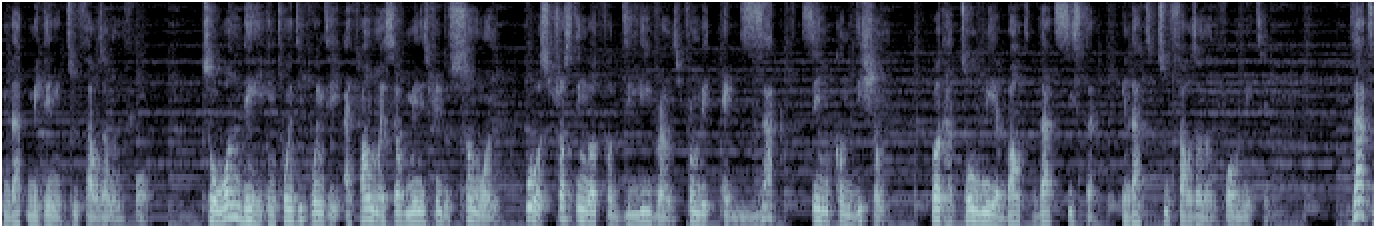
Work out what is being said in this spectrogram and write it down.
in that meeting in 2004. So one day in 2020, I found myself ministering to someone who was trusting God for deliverance from the exact same condition God had told me about that sister in that 2004 meeting. That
